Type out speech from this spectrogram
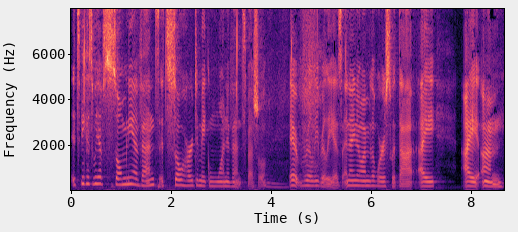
it's because we have so many events. It's so hard to make one event special. It really, really is. And I know I'm the worst with that. I, I um.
